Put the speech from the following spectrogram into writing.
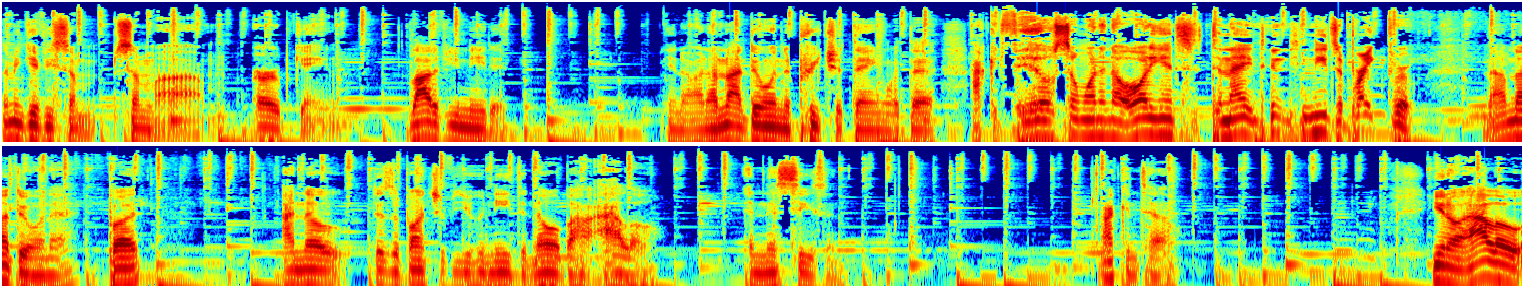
Let me give you some some um, herb game. A lot of you need it you know, and I'm not doing the preacher thing with the I could feel someone in the audience tonight needs a breakthrough. No, I'm not doing that. But I know there's a bunch of you who need to know about aloe in this season. I can tell. You know, aloe,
